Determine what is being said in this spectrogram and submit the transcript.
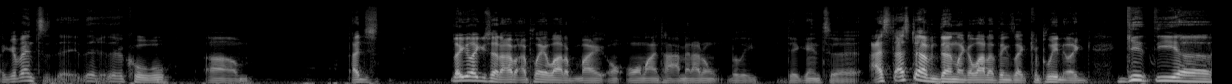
like events. they- They're, they're cool. Um, I just like like you said, I, I play a lot of my o- online time, and I don't really dig into. I, I still haven't done like a lot of things like completing like get the uh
